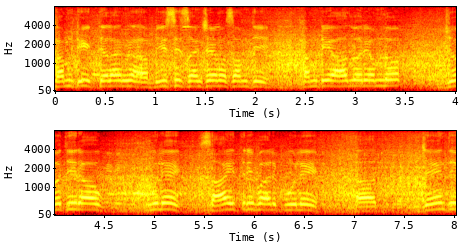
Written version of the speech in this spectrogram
కమిటీ తెలంగాణ బీసీ సంక్షేమ సమితి కమిటీ ఆధ్వర్యంలో జ్యోతిరావు పూలే సావిత్రిబాయి పూలే జయంతి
